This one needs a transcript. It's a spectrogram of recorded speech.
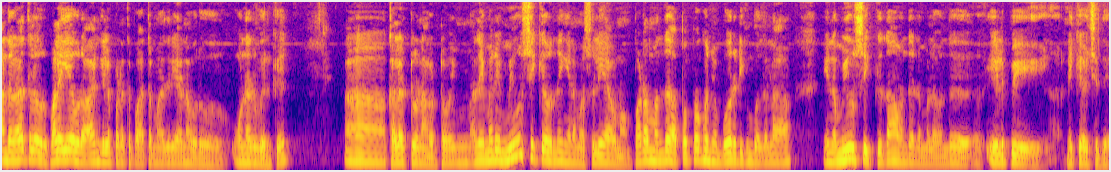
அந்த காலத்தில் ஒரு பழைய ஒரு ஆங்கில படத்தை பார்த்த மாதிரியான ஒரு உணர்வு இருக்குது கலர் டோன் ஆகட்டும். அதே மாதிரி மியூசிக்கை வந்து இங்கே நம்ம சொல்லி ஆகணும். படம் வந்து அப்பப்போ கொஞ்சம் போர் அடிக்கும் போதெல்லாம் இந்த மியூசிக்கு தான் வந்து நம்மளை வந்து எழுப்பி நிற்க வச்சது.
